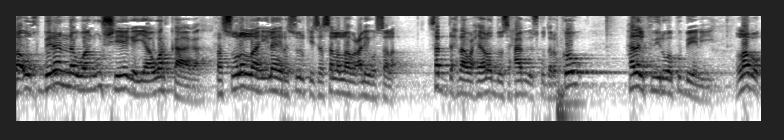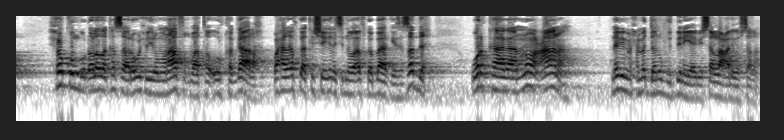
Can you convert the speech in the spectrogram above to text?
la ukhbiranna waan u sheegayaa warkaaga rasuulallaahi ilaahay rasuulkiisa sala allahu calayhi wasalam saddexdaa waxyaalood buu saxaabigu isku daro. Kow hadalkuu yidhi waa ku beeniyey. Labo xukun buu dhalada ka saaro wuxuu yidhi munaafiq baa taha uurka gaal ah. Waxaad afkaa ka sheeganaysidna waa afka baarkiisa saddex warkaagaa noocaana nebi moxamed baan u gudbinayaa bi sal alayhi wasalam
